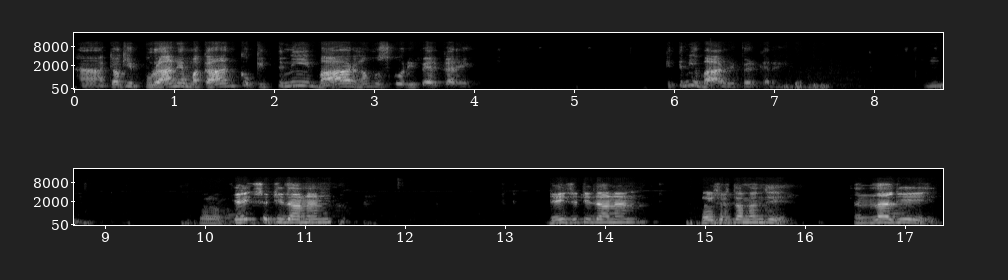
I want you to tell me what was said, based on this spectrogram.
हाँ क्योंकि पुराने मकान को कितनी बार हम उसको रिपेयर करें। कितनी बार रिपेयर करें। हम्म। जय सचिदानंद जय सचिदानंद जय सचिदानंद जी। नंदलाल जी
